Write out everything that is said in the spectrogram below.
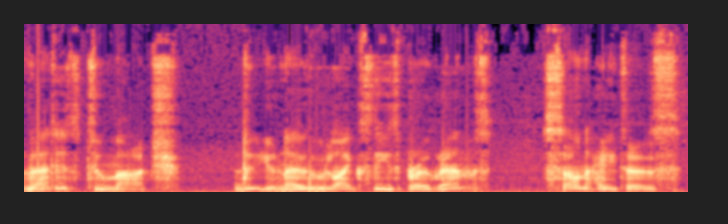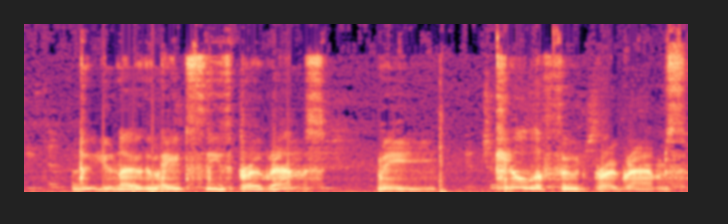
That is too much. Do you know who likes these programs? Some haters. Do you know who hates these programs? Me. Kill the food programs.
